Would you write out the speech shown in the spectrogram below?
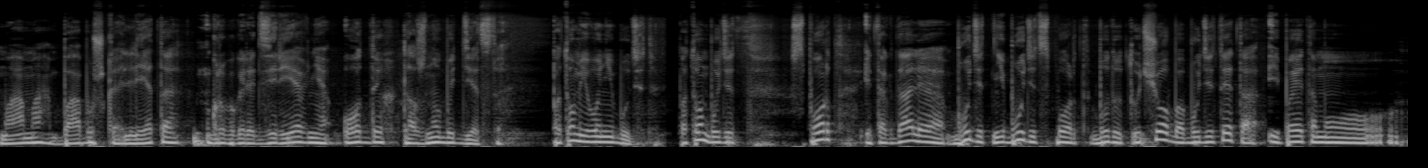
мама, бабушка, лето, грубо говоря, деревня, отдых. Должно быть детство. Потом его не будет. Потом будет спорт и так далее. Будет, не будет спорт, будут учеба, будет это. И поэтому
